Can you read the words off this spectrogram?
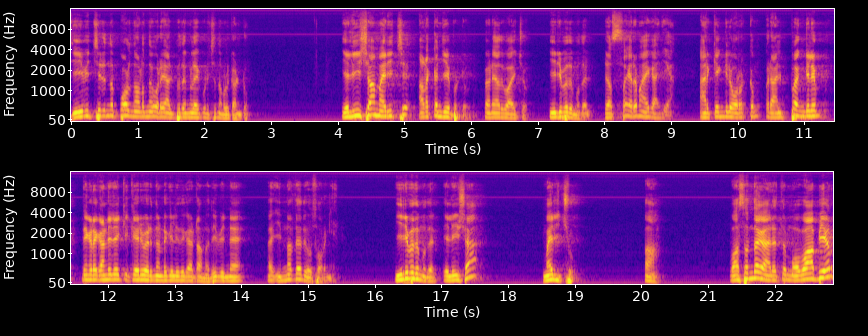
ജീവിച്ചിരുന്നപ്പോൾ നടന്ന കുറേ അത്ഭുതങ്ങളെക്കുറിച്ച് നമ്മൾ കണ്ടു. എലീഷ മരിച്ച് അടക്കം ചെയ്യപ്പെട്ടു. വേണേ അത് വായിച്ചു. ഇരുപത് മുതൽ. രസകരമായ കാര്യമാണ്. ആർക്കെങ്കിലും ഉറക്കം ഒരല്പമെങ്കിലും നിങ്ങളുടെ കണ്ണിലേക്ക് കയറി വരുന്നുണ്ടെങ്കിൽ ഇത് കേട്ടാൽ മതി. പിന്നെ ഇന്നത്തെ ദിവസം ഉറങ്ങി. ഇരുപത് മുതൽ എലീഷ മരിച്ചു. ആ. വസന്തകാലത്ത് മൊവാബിയർ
